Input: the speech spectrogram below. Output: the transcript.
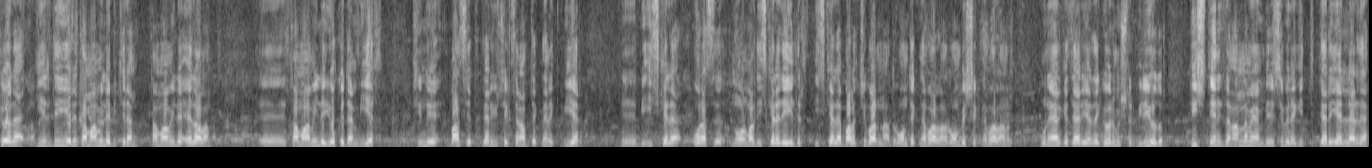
şöyle girdiği yeri tamamıyla bitiren, tamamıyla ele alan, e, tamamıyla yok eden bir yer. Şimdi bahsettikleri 186 teknelik bir yer, e, bir iskele. Orası normalde iskele değildir. İskele balıkçı barınağıdır. 10 tekne bağlanır, 15 tekne bağlanır. Bunu herkes her yerde görmüştür, biliyordur. Hiç denizden anlamayan birisi bile gittikleri yerlerde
